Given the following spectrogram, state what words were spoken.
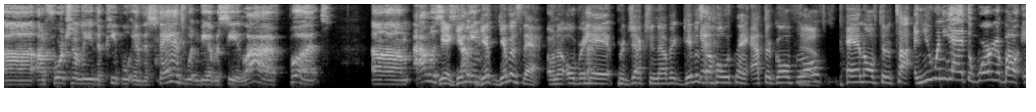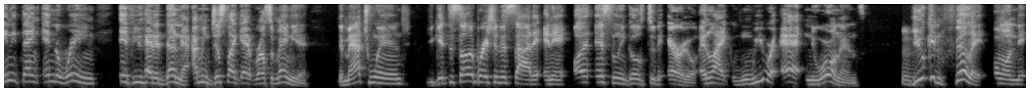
Uh, unfortunately, the people in the stands wouldn't be able to see it live, but um, I was yeah, give, I mean, give give us that on the overhead projection of it. Give us Yeah. the whole thing after goal flow, pan off to the top, and you wouldn't have to worry about anything in the ring if you had done that. I mean, just like at WrestleMania, the match wins, you get the celebration inside it, and it instantly goes to the aerial. And like when we were at New Orleans, Mhm. you can feel it on the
